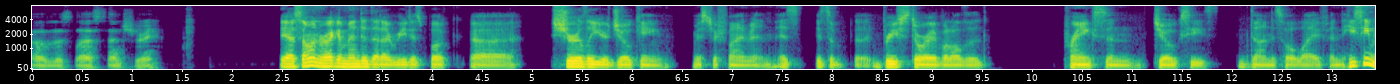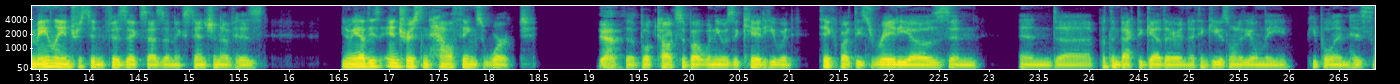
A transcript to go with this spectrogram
of this last century. Yeah, someone recommended that I read his book. Uh, Surely you're joking, Mr. Feynman. It's it's a, a brief story about all the pranks and jokes he's done his whole life. And he seemed mainly interested in physics as an extension of his, you know, he had this interest in how things worked. Yeah. The book talks about when he was a kid, he would take apart these radios and and uh, put them back together. And I think he was one of the only people in his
